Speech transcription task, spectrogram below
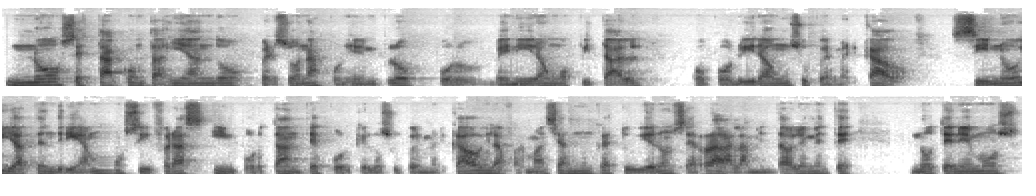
no se está contagiando personas, por ejemplo, por venir a un hospital o por ir a un supermercado, sino ya tendríamos cifras importantes porque los supermercados y las farmacias nunca estuvieron cerradas. Lamentablemente no tenemos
